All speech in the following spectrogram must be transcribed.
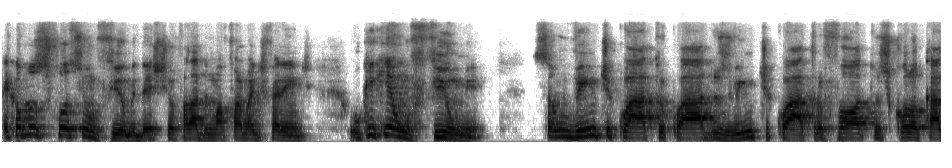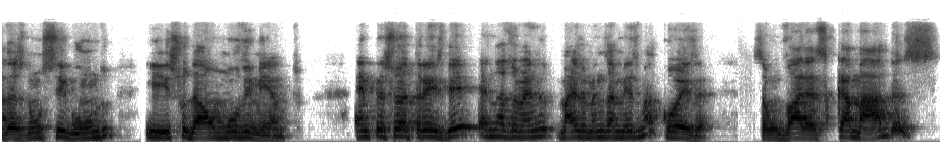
É como se fosse um filme, deixa eu falar de uma forma diferente. O que, é um filme? São 24 quadros, 24 fotos colocadas num segundo e isso dá um movimento. A impressora 3D é mais ou menos, mais ou menos a mesma coisa. São várias camadas,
